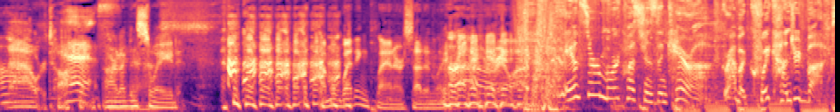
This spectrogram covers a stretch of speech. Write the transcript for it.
oh, now we're talking. yes. All right, I've been swayed. I'm a wedding planner suddenly. I realize. Answer more questions than Kara. Grab a quick hundred bucks.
